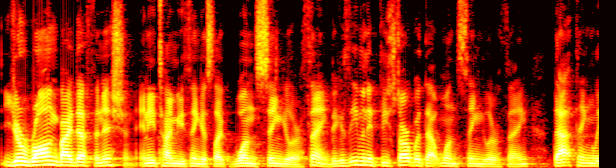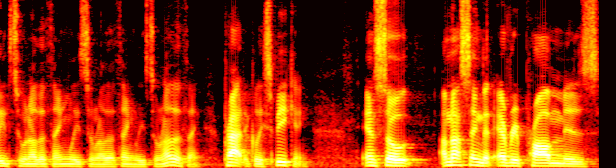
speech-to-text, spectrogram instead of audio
you're wrong by definition anytime you think it's like one singular thing. Because even if you start with that one singular thing, that thing leads to another thing, leads to another thing, leads to another thing, practically speaking. And so I'm not saying that every problem is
